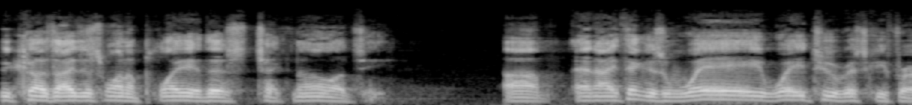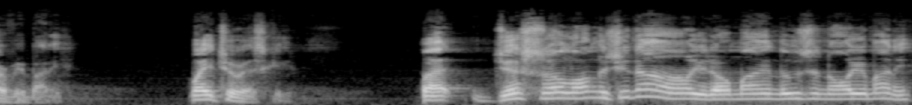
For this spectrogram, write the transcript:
because I just want to play this technology. Um, and I think is way, way too risky for everybody. Way too risky. But just so long as you know you don't mind losing all your money.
